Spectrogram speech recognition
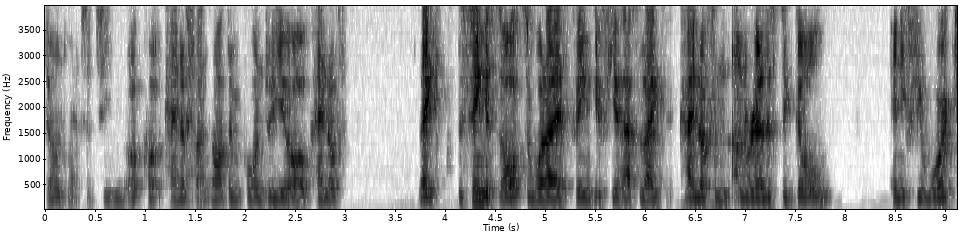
don't matter to you or kind of are not important to you or kind of like the thing is also what I think if you have like kind of an unrealistic goal and if you work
